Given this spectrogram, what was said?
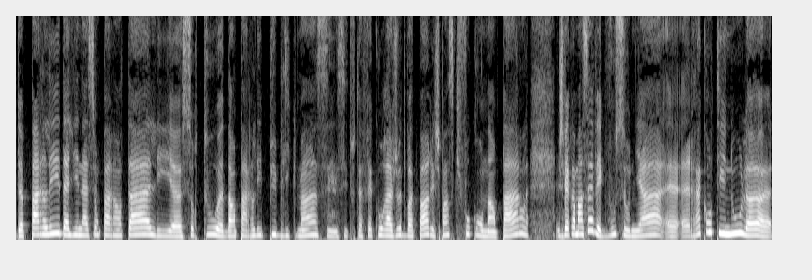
de parler d'aliénation parentale et euh, surtout euh, d'en parler publiquement. C'est, tout à fait courageux de votre part et je pense qu'il faut qu'on en parle. Je vais commencer avec vous, Sonia. racontez-nous là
